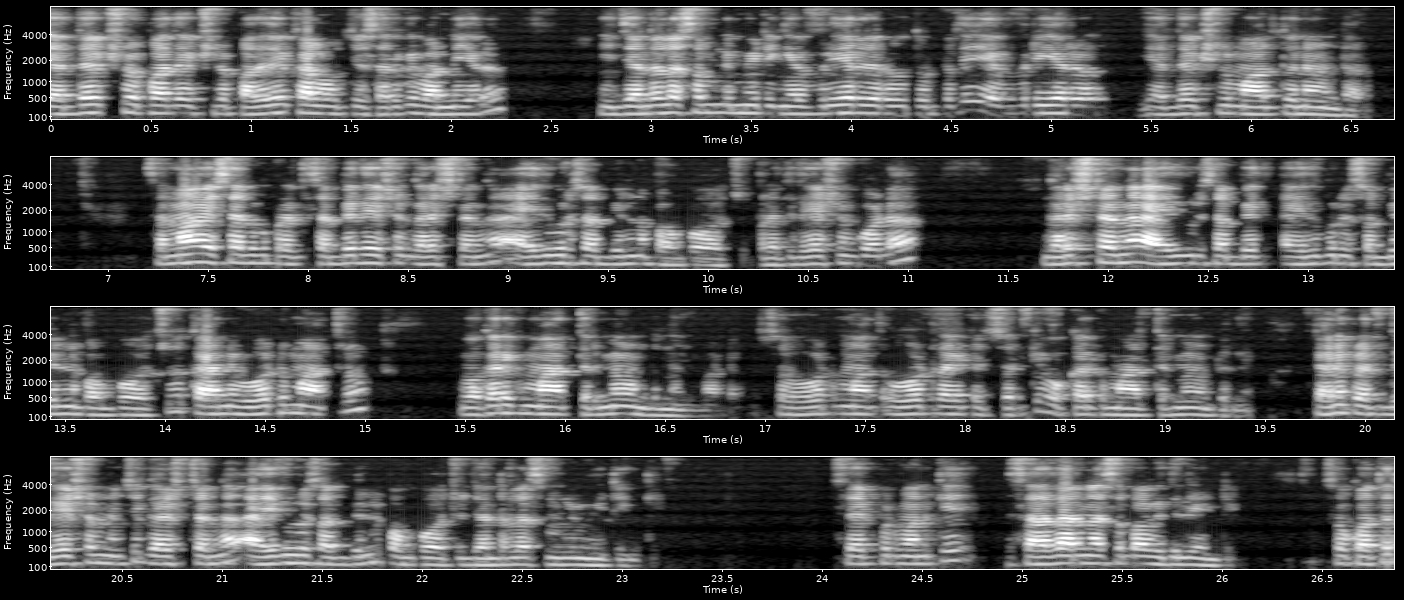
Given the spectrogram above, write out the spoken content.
ఈ అధ్యక్షుడు ఉపాధ్యక్షుడు పదవీ కాలం వచ్చేసరికి వన్ ఇయర్. ఈ general assembly meeting every year జరుగుతుంటుంది. ఎవ్రీ ఇయర్ ఈ అధ్యక్షులు మారుతూనే ఉంటారు. సమావేశాలకు ప్రతి సభ్య దేశం గరిష్టంగా ఐదుగురు సభ్యులను పంపవచ్చు. ప్రతి దేశం కూడా గరిష్టంగా ఐదుగురు సభ్య ఐదుగురు సభ్యులను పంపవచ్చు. కానీ ఓటు మాత్రం ఒకరికి మాత్రమే ఉంటుందన్నమాట. సో ఓటు మాత్రం ఓటు రైట్ వచ్చేసరికి ఒకరికి మాత్రమే ఉంటుంది. కానీ ప్రతి దేశం నుంచి గరిష్టంగా ఐదుగురు సభ్యులను పంపవచ్చు జనరల్ అసెంబ్లీ మీటింగ్కి. సో ఇప్పుడు మనకి సాధారణ సభ విధులు ఏంటి సో కొత్త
